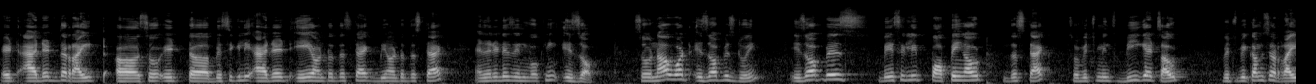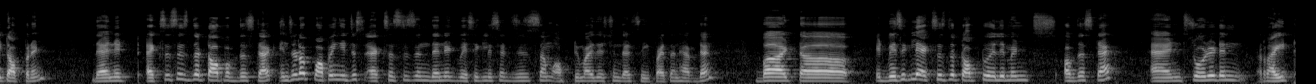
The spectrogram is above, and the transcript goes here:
it added the right uh, so it uh, basically added A onto the stack B onto the stack and then it is invoking isop. So now what isop is doing isop is basically popping out the stack so which means B gets out which becomes a right operand then it accesses the top of the stack instead of popping it just accesses and then it basically says this is some optimization that CPython have done but uh, it basically accesses the top two elements of the stack and stored it in right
